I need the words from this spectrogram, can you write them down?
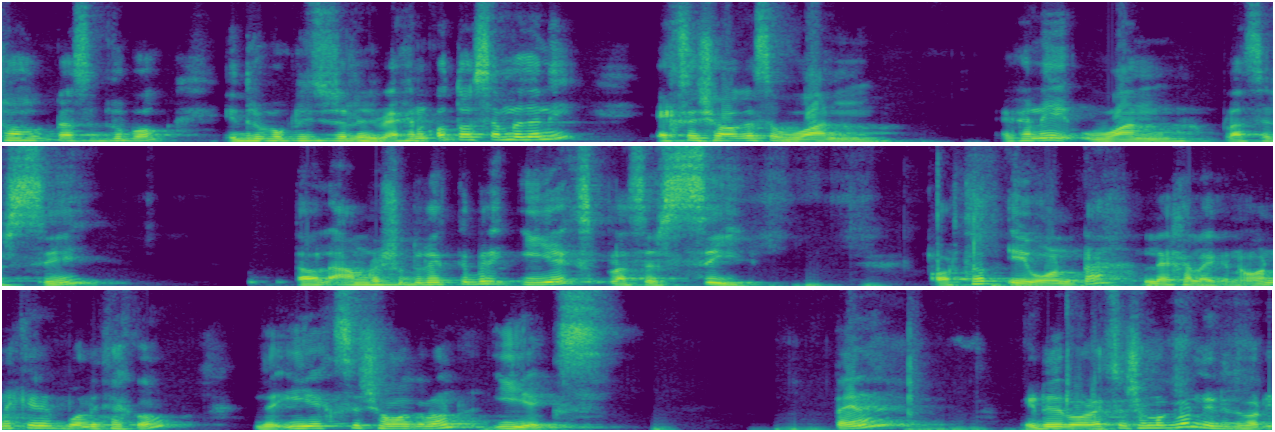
সহকটা আছে ধ্রুবক, এই ধ্রুবক নিচে চলে আসবে। এখানে কত আছে আমরা জানি? এক্সের সহগ আছে ওয়ান এখানে ওয়ান প্লাসের সি তাহলে আমরা শুধু লিখতে পারি ইএক্স এক্স প্লাসের সি অর্থাৎ এই ওয়ানটা লেখা লাগে না। অনেকে বলে থাকো যে ই এক্সের সমাকলন ইএক্স এক্স তাই না? এটা বড় এক্সের সমাকলন এটা বড়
